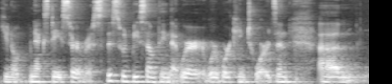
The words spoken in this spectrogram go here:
you know next day service. This would be something that we're we're working towards, and um,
